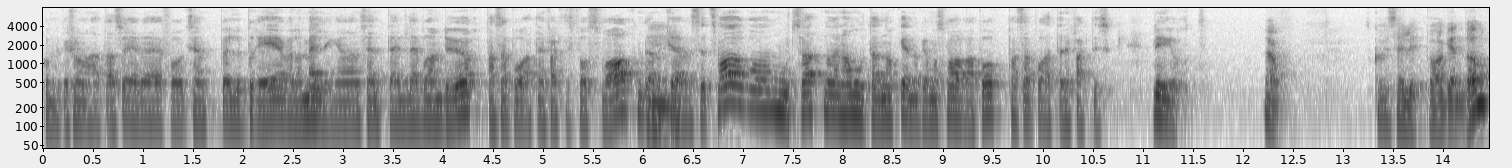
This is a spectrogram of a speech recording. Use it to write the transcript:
kommunikasjonen. At altså Er det f.eks. brev eller meldinger sendt til en leverandør, passe på at en faktisk får svar der det mm. kreves et svar. Og motsatt, når en har mottatt noe noe en må svare på, passe på at det faktisk blir gjort. Ja. Skal vi se litt på agendaen,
